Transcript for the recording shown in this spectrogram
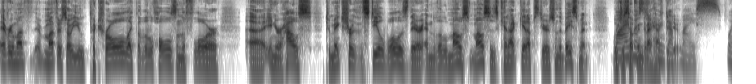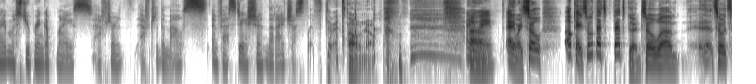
every month every month or so you patrol like the little holes in the floor uh, in your house to make sure that the steel wool is there and the little mouse mouses cannot get upstairs from the basement which Why is something that i have to do Mice. Why must you bring up mice after after the mouse infestation that I just lived through? oh no. Anyway, anyway so okay so that's that's good. So um uh, so it's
